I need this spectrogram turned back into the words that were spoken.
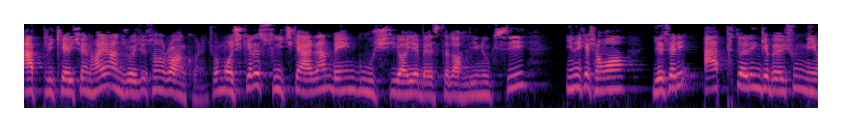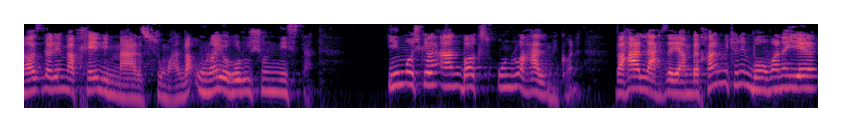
اپلیکیشن های اندرویدتون run کنید چون مشکل سویچ کردن به این گوشی های به اصطلاح لینوکسی اینه که شما یه سری app دارین که بهشون نیاز دارین و خیلی مرسومن و اونها یه روشون نیستن. این مشکل Anbox اون رو حل می‌کنه و هر لحظه هم بخوایم می‌تونیم به عنوان یه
